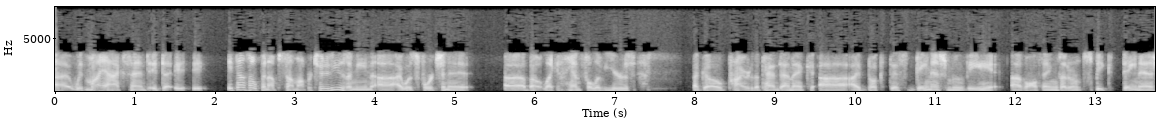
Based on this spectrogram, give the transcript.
uh, with my accent, it it. it it does open up some opportunities. I mean, uh, I was fortunate uh, about like a handful of years ago, prior to the pandemic, uh, I booked this Danish movie of all things. I don't speak Danish,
